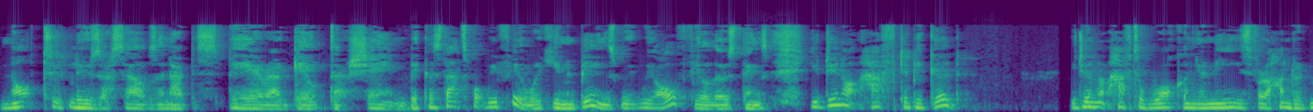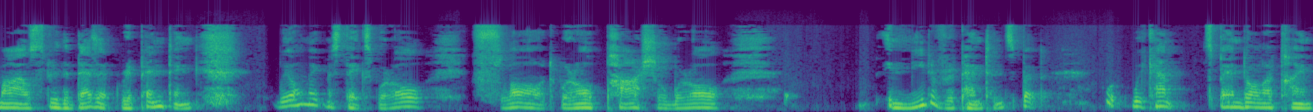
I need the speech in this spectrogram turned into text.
not to lose ourselves in our despair, our guilt, our shame, because that's what we feel. We're human beings. We, we all feel those things. You do not have to be good. You do not have to walk on your knees for a hundred miles through the desert repenting. We all make mistakes. We're all flawed. We're all partial. We're all in need of repentance, but we can't spend all our time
